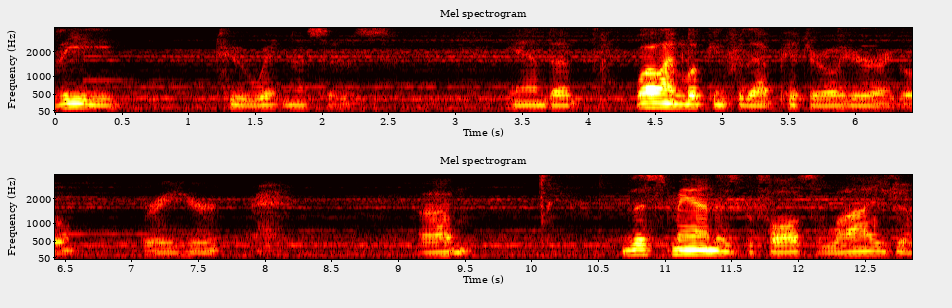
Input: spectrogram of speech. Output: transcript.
the two witnesses. And uh, while I'm looking for that picture, oh, here I go, right here. Um, this man is the false Elijah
